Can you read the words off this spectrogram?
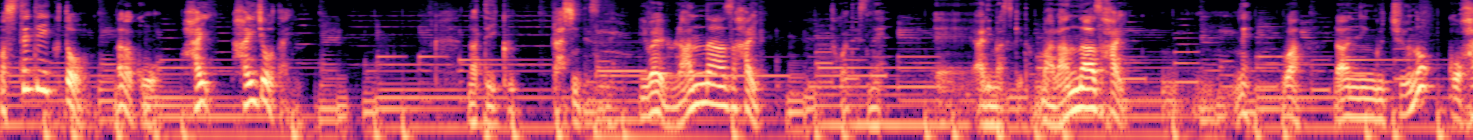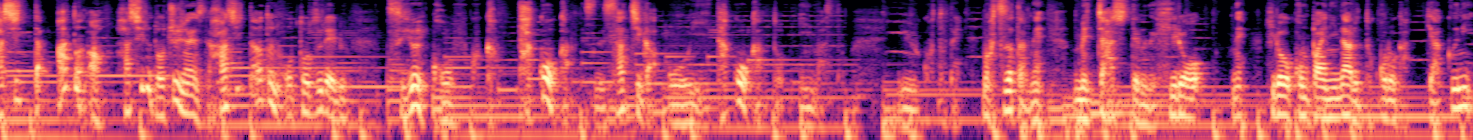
まあ、捨てていくとなんかこう灰灰状態になっていくらしいんですね。いわゆるランナーズハイとかですね、えーありますけど、まあ、ランナーズハイね。はランニング中のこう走った後あ走る途中じゃないですね。走った後に訪れる強い幸福感。多幸感ですね。幸が多い。多幸感と言います。いうことで、まあ、普通だったらねめっちゃ走ってるんで疲労ね疲労困憊になるところが逆に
